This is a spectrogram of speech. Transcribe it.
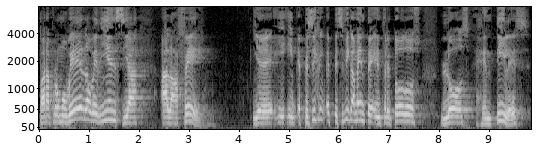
para promover la obediencia a la fe. Y, eh, específicamente entre todos los gentiles,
